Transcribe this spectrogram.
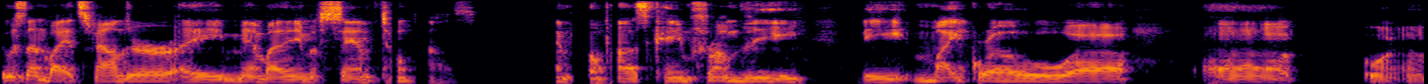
it was done by its founder, a man by the name of Sam Topaz. And Topaz came from the the micro uh, uh, uh,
